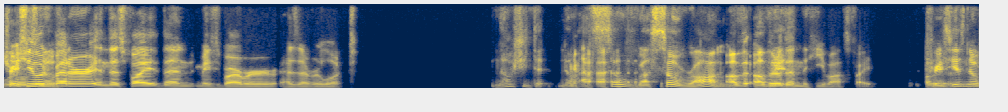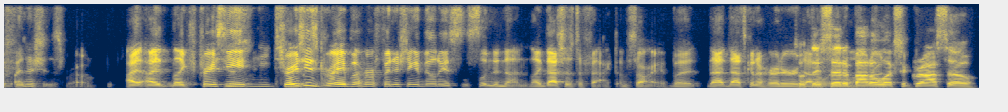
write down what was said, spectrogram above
Tracy looked better in this fight than Maycee Barber has ever looked. No, she did. No, that's so that's so wrong. Other other Wait, than the Ribas fight. Other Tracy than has no finishes, bro. I I like Tracy. Tracy's great, but her finishing ability is slim to none. Like that's just a fact. I'm sorry, but that that's gonna hurt her. What they in the said about run. Alexa Grasso.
